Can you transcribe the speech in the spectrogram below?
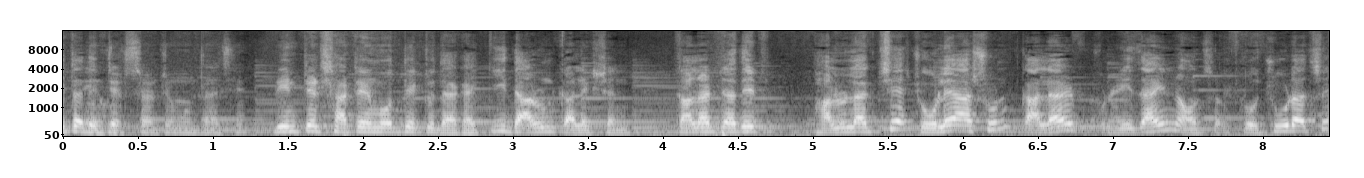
এটা দেখুন। প্রিন্টেড শার্টের মধ্যে আছে। প্রিন্টেড শার্টের মধ্যে একটু দেখায় কি দারুণ কালেকশন কালার যাদের ভালো লাগছে চলে আসুন। কালার ডিজাইন প্রচুর আছে।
